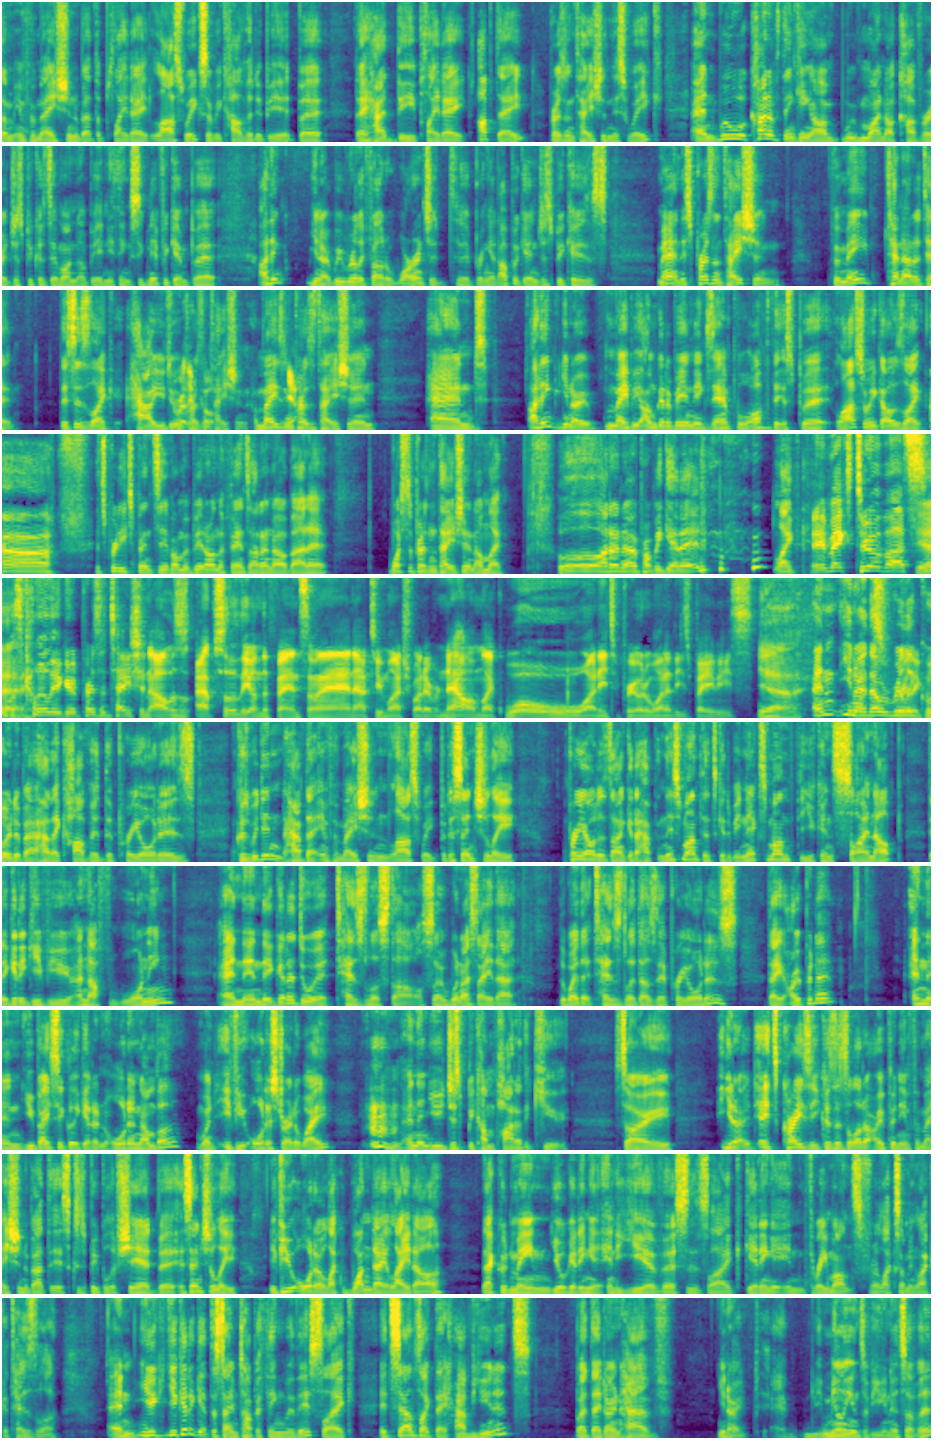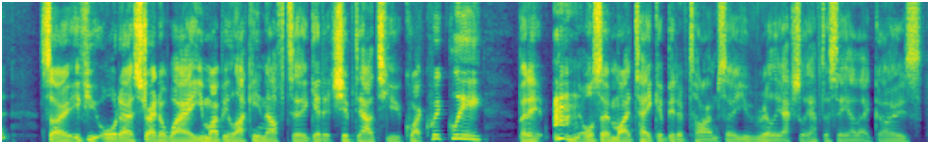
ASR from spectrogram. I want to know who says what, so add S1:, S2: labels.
S1: some information about the Playdate last week, so we covered a bit, but they had the Playdate update presentation this week. And we were kind of thinking um, we might not cover it just because there might not be anything significant. But I think, you know, we really felt it warranted to bring it up again just because, man, this presentation, for me, 10 out of 10. This is like how you do
S2: Really
S1: a
S2: cool.
S1: presentation. Amazing
S2: Yeah.
S1: presentation. And I think, you know, maybe I'm going to be an example of this, but last week I was like, ah, it's pretty expensive. I'm a bit on the fence. I don't know about it. Watch the presentation. I'm like, oh, I don't know. Probably get it. like,
S2: It makes two of us. It was clearly a good presentation. I was absolutely on the fence. Man, not too much, whatever. Now I'm like, whoa, I need to pre-order one of these babies.
S1: yeah. And, you know, they were really,
S2: really cool.
S1: good about how they covered the pre orders because we didn't have that information last week. But essentially, pre orders aren't going to happen this month. It's going to be next month. You can sign up, they're going to give you enough warning, and then they're going to do it Tesla style. So when I say that, the way that Tesla does their pre orders, they open it and then you basically get an order number when if you order straight away and then you just become part of the queue so you know it's crazy because there's a lot of open information about this because people have shared but essentially if you order like one day later that could mean you're getting it in a year versus like getting it in three months for like something like a tesla and you, you're going to get the same type of thing with this like it sounds like they have units but they don't have you know millions of units of it. So if you order straight away, you might be lucky enough to get it shipped out to you quite quickly, but it also might take a bit of time. So you really actually have to see how that goes.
